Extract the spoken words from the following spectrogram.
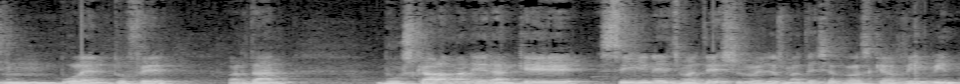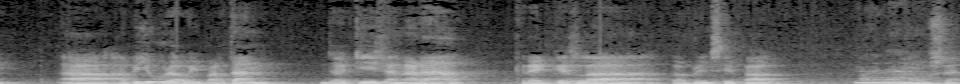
mm, volent-ho fer. Per tant, buscar la manera en què siguin ells mateixos o elles mateixes les que arribin a, a viure-ho i, per tant, d'aquí generar, crec que és la, la principal. M'agrada. No ho sé.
